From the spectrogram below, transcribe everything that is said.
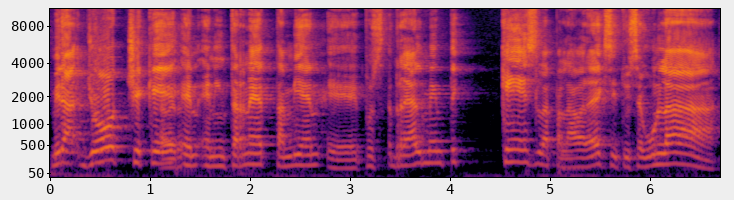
Mira, yo chequé en, internet también, eh, pues realmente, ¿qué es la palabra éxito? Y según la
